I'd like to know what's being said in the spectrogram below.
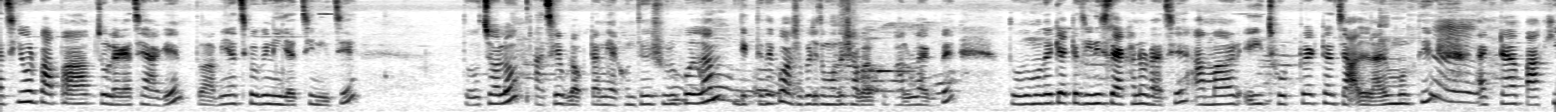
আজকে ওর পাপা চলে গেছে আগে, তো আমি আজকে ওকে নিয়ে যাচ্ছি নিচে। তো চলো, আজকের ব্লগটা আমি এখন থেকে শুরু করলাম। দেখতে থাকো, আশা করছি তোমাদের সবার খুব ভালো লাগবে। তো তোমাদেরকে একটা জিনিস দেখানোর আছে, আমার এই ছোট্ট একটা জানলার মধ্যে একটা পাখি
